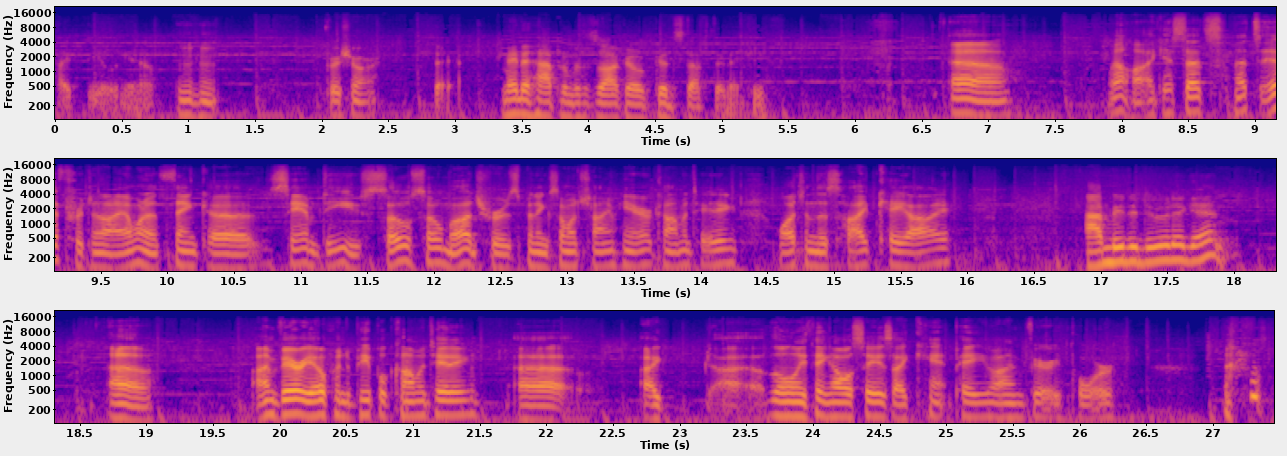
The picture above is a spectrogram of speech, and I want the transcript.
type deal, you know. Mm-hmm. For sure. There. Made it happen with Zako. Good stuff to Nicky. Uh, well, I guess that's that's it for tonight. I want to thank uh, Sam D so so much for spending so much time here commentating, watching this hype KI. Happy to do it again. Uh, I'm very open to people commentating. Uh, I uh, the only thing I will say is I can't pay you. I'm very poor.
